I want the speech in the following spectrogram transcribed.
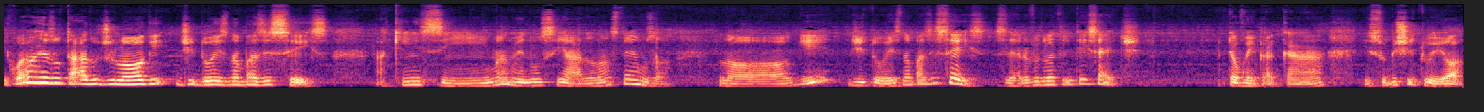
E qual é o resultado de log de 2 na base 6? Aqui em cima, no enunciado, nós temos ó, log de 2 na base 6, 0,37. Então vem para cá e substitui, ó,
